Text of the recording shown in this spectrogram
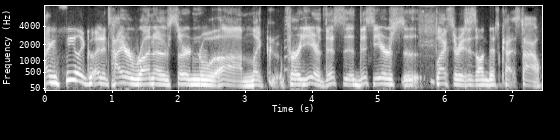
I can see like an entire run of certain, um, like for a year. This this year's uh, Black Series is on this style.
